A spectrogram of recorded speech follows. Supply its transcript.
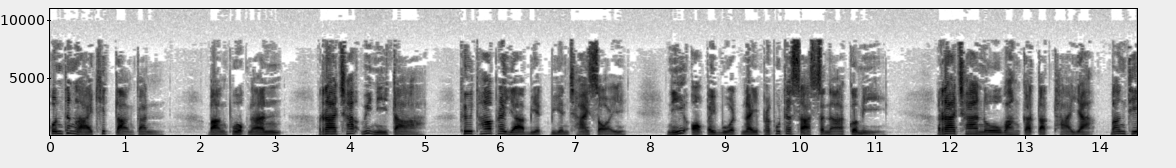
คนทั้งหลายคิดต่างกัน บางพวกนั้น ราชวินีตา คือท้าพระยาเบียดเบียนใช้สอยหนีออกไปบวชในพระพุทธศาสนาก็มี ราชาโนวังกตัดถายะ บางที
